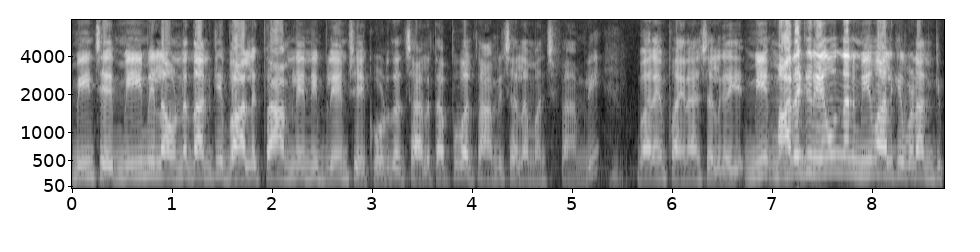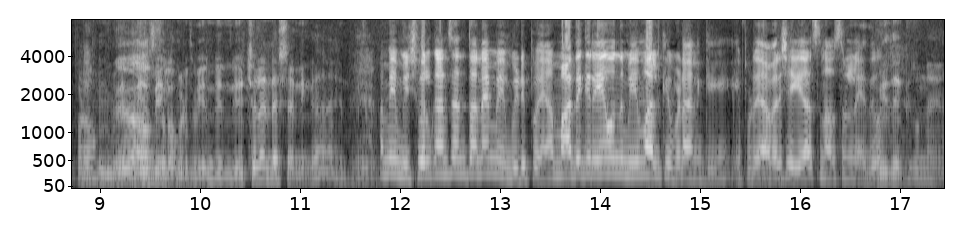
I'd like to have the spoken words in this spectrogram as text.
మేము చే మేము ఇలా ఉన్నదానికి వాళ్ళ ఫ్యామిలీని బ్లేమ్ చేయకూడదు. అది చాలా తప్పు. వాళ్ళ ఫ్యామిలీ చాలా మంచి ఫ్యామిలీ. వాళ్ళేం ఫైనాన్షియల్గా ఏ- మీ మా దగ్గర ఏముందని మీ వాళ్ళకి ఇవ్వడానికి ఇప్పుడు? మేమే. మ్యూచువల్ అండర్స్టాండింగ్ మేము మ్యూచువల్ కన్సెంట్ తోనే మేము విడిపోయాం. మా దగ్గర ఏముంది మీ వాళ్ళకి ఇవ్వడానికి? ఇప్పుడు ఎవరు చేయాల్సిన అవసరం లేదు. మీ దగ్గర ఉన్నాయా?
